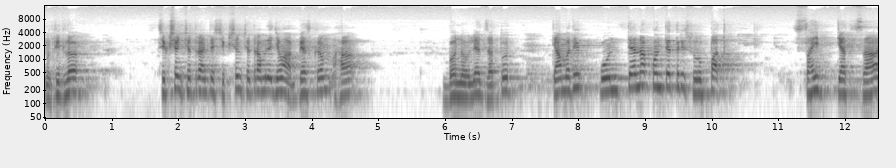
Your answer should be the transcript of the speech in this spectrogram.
मग तिथलं शिक्षण क्षेत्र आणि त्या शिक्षण क्षेत्रामध्ये जेव्हा अभ्यासक्रम हा बनवल्या जातो त्यामध्ये कोणत्या ना कोणत्या तरी स्वरूपात साहित्याचा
